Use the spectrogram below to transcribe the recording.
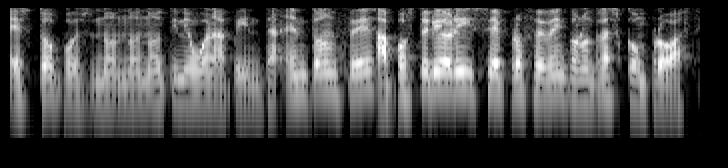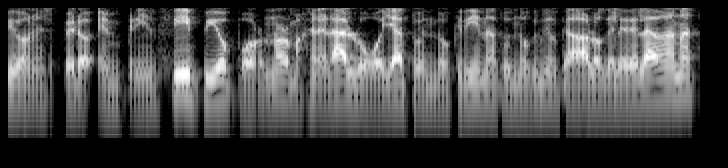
esto pues no, no, no, tiene buena pinta. Entonces, a posteriori se proceden con otras comprobaciones, pero en principio, por norma general, luego ya tu endocrina, tu endocrino que haga lo que le dé la gana,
